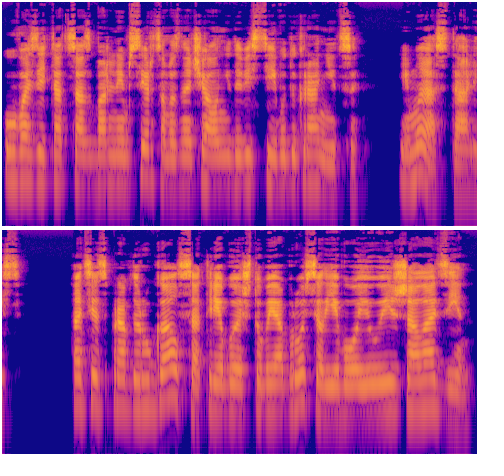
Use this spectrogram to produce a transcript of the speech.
Увозить отца с больным сердцем означало не довести его до границы. И мы остались. Отец, правда, ругался, требуя, чтобы я бросил его и уезжал один.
